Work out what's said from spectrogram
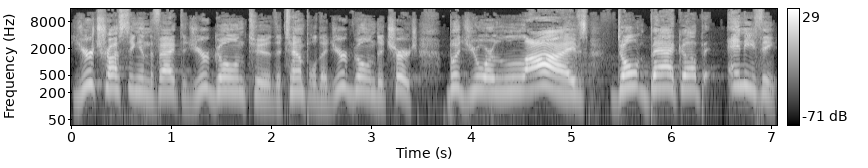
you're trusting in the fact that you're going to the temple, that you're going to church, but your lives don't back up anything.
